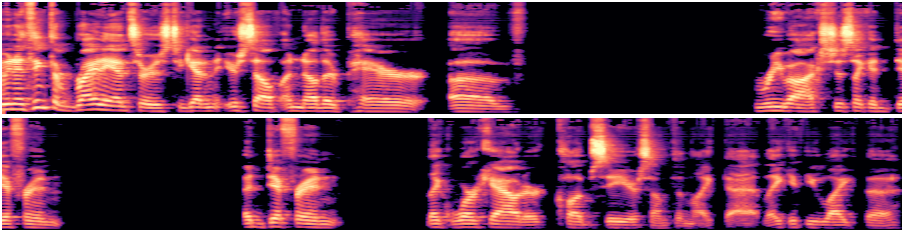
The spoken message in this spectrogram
mean, I think the right answer is to get yourself another pair of Reeboks, just like a different, a different like workout or Club C or something like that. Like if you like the,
